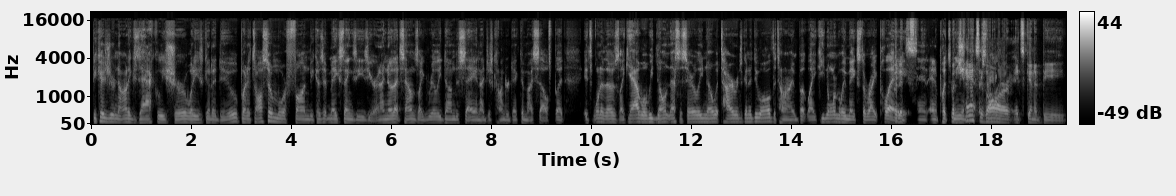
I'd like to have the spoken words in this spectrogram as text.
because you're not exactly sure what he's going to do, but it's also more fun because it makes things easier. And I know that sounds like really dumb to say, and I just contradicted myself, but it's one of those like, yeah, well, we don't necessarily know what Tyrann's going to do all the time, but like he normally makes the right play, But and and it puts but me. Chances are it's going to be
